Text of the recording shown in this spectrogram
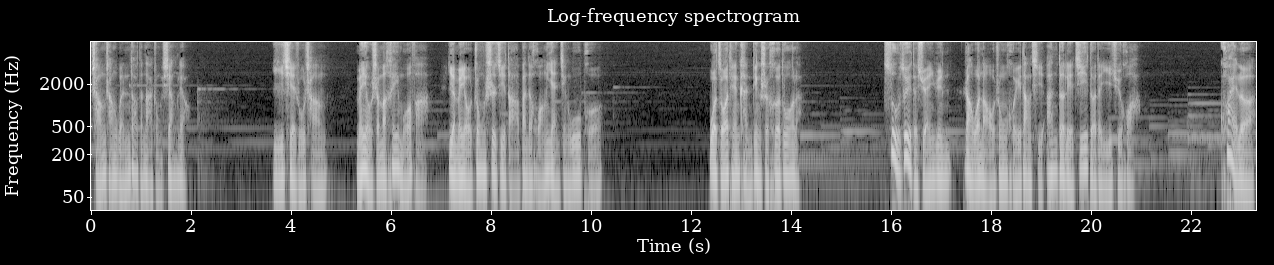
常常闻到的那种香料。一切如常，没有什么黑魔法，也没有中世纪打扮的黄眼睛巫婆。我昨天肯定是喝多了，宿醉的眩晕让我脑中回荡起安德烈基德的一句话：“快乐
